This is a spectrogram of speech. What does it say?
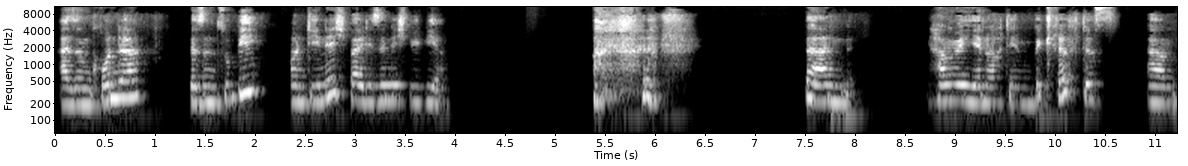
Also im Grunde, wir sind Subi und die nicht, weil die sind nicht wie wir. Dann haben wir hier noch den Begriff des ähm,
